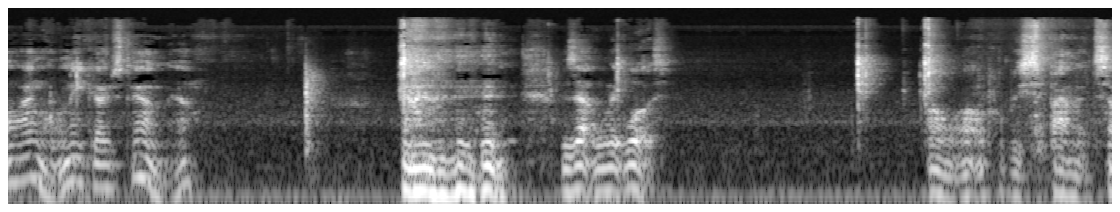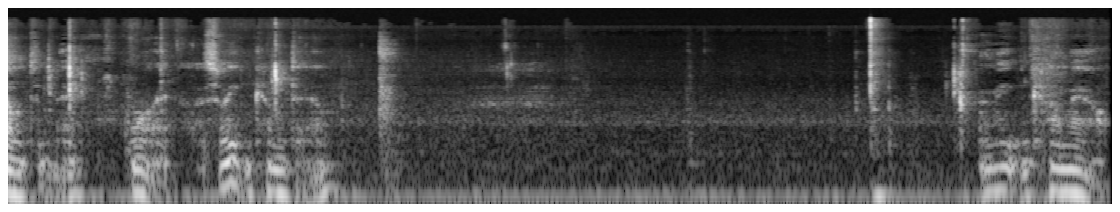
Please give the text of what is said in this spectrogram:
Oh, hang on, he goes down now. Is that all it was? Oh, well, I'll probably span at something then. Right, so he can come down. He can come out.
